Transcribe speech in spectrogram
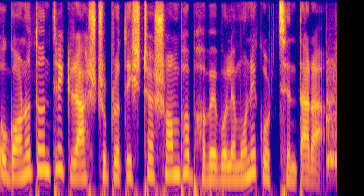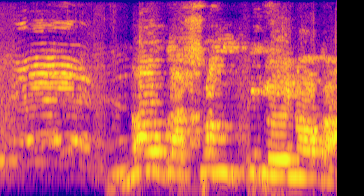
ও গণতান্ত্রিক রাষ্ট্র প্রতিষ্ঠা সম্ভব হবে বলে মনে করছেন তারা। নওগাঁ নৌকা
